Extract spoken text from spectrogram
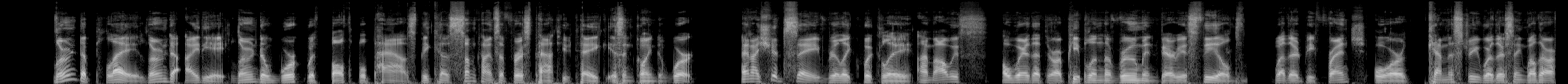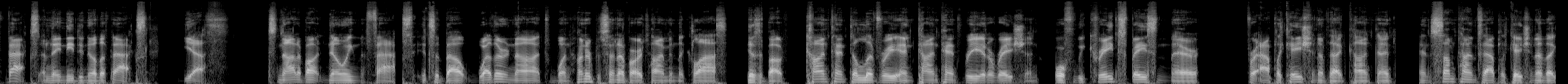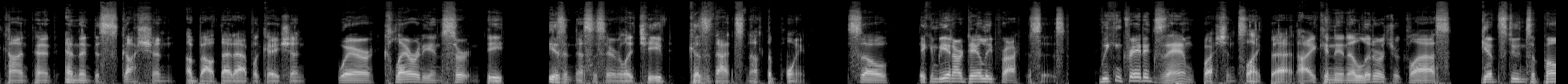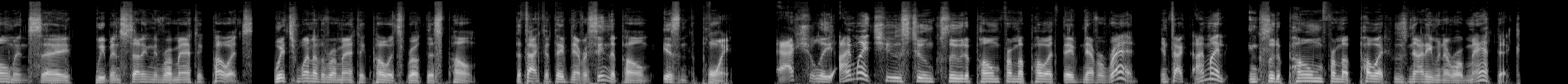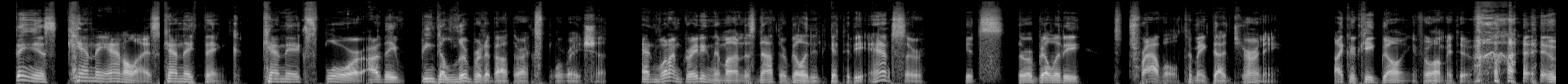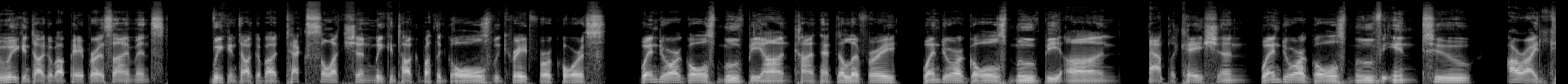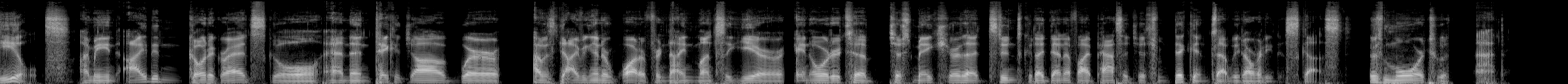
learn to play, learn to ideate, learn to work with multiple paths because sometimes the first path you take isn't going to work. And I should say really quickly, I'm always aware that there are people in the room in various fields, whether it be French or chemistry, where they're saying, well, there are facts and they need to know the facts. Yes, it's not about knowing the facts. It's about whether or not 100% of our time in the class is about content delivery and content reiteration, or if we create space in there for application of that content, and sometimes application of that content, and then discussion about that application, where clarity and certainty isn't necessarily achieved because that's not the point. So it can be in our daily practices. We can create exam questions like that. I can, in a literature class, give students a poem and say, We've been studying the Romantic poets. Which one of the Romantic poets wrote this poem? The fact that they've never seen the poem isn't the point. Actually, I might choose to include a poem from a poet they've never read. In fact, I might include a poem from a poet who's not even a romantic. Thing is, can they analyze? Can they think? Can they explore? Are they being deliberate about their exploration? And what I'm grading them on is not their ability to get to the answer, it's their ability to travel, to make that journey. I could keep going if you want me to. we can talk about paper assignments. We can talk about text selection. We can talk about the goals we create for a course. When do our goals move beyond content delivery? When do our goals move beyond application? When do our goals move into our ideals. I mean, I didn't go to grad school and then take a job where I was diving underwater for nine months a year in order to just make sure that students could identify passages from Dickens that we'd already discussed. There's more to it than that.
